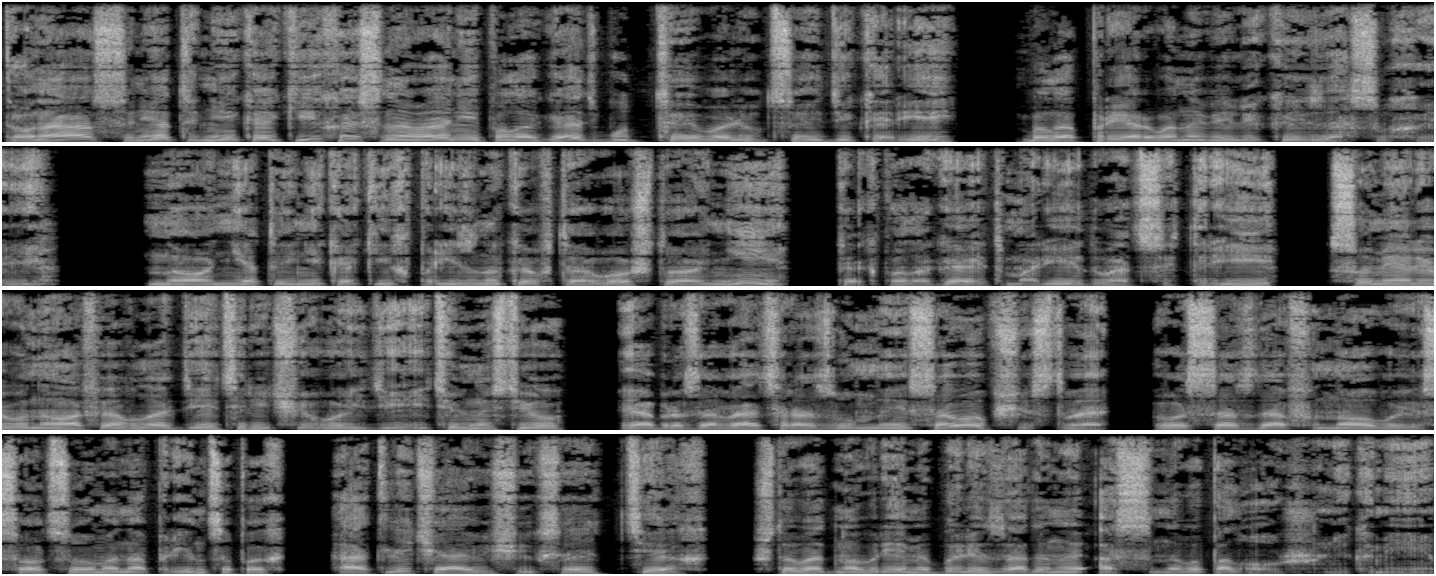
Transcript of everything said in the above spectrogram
то у нас нет никаких оснований полагать, будто эволюция дикарей была прервана великой засухой. Но нет и никаких признаков того, что они, как полагает Мария-23, сумели вновь овладеть речевой деятельностью и образовать разумные сообщества, воссоздав новые социумы на принципах, отличающихся от тех, что в одно время были заданы основоположниками.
